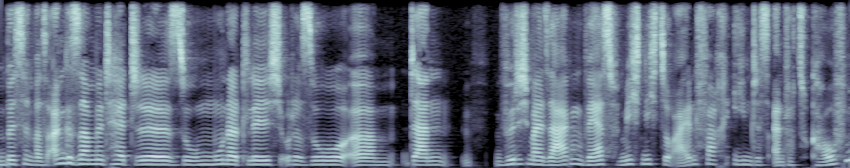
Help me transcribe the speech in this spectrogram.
ein bisschen was angesammelt hätte, so monatlich oder so, ähm, dann würde ich mal sagen, wäre es für mich nicht so einfach, ihm das einfach zu kaufen.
